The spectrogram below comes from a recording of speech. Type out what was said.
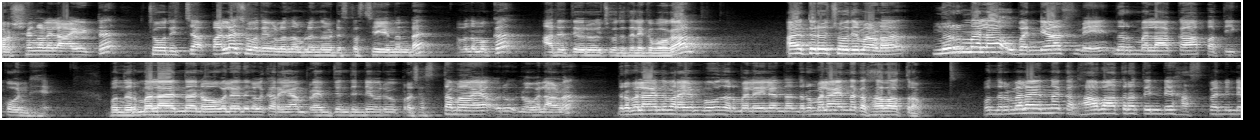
വർഷങ്ങളിലായിട്ട് ചോദിച്ച പല ചോദ്യങ്ങളും നമ്മൾ ഇന്ന് ഡിസ്കസ് ചെയ്യുന്നുണ്ട്. അപ്പോൾ നമുക്ക് ആദ്യത്തെ ഒരു ചോദ്യത്തിലേക്ക് പോകാം. ആദ്യത്തെ ഒരു ചോദ്യമാണ് നിർമ്മല ഉപന്യാസ് മേ നിർമ്മല കാ പതി കോൻ ഹെ അപ്പൊ നിർമ്മല എന്ന നോവൽ നിങ്ങൾക്കറിയാം. പ്രേംചന്ദിന്റെ ഒരു പ്രശസ്തമായ ഒരു നോവലാണ്. നിർമ്മല എന്ന് പറയുമ്പോൾ നിർമ്മലയിലെ എന്താ? നിർമ്മല എന്ന കഥാപാത്രം. അപ്പോൾ നിർമ്മല എന്ന കഥാപാത്രത്തിന്റെ ഹസ്ബൻഡിന്റെ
